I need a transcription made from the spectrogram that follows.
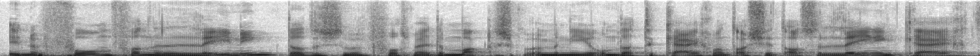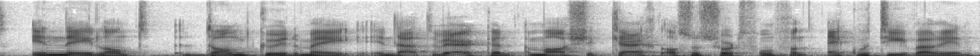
in de vorm van een lening. Dat is volgens mij de makkelijkste manier om dat te krijgen. Want als je het als een lening krijgt in Nederland, dan kun je ermee inderdaad werken. Maar als je het krijgt als een soort vorm van equity waarin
